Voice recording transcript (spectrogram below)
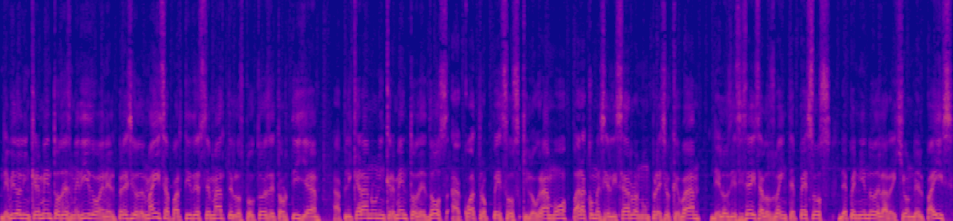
Debido al incremento desmedido en el precio del maíz, a partir de este martes los productores de tortilla aplicarán un incremento de 2 a 4 pesos kilogramo para comercializarlo en un precio que va de los 16 a los 20 pesos dependiendo de la región del país.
